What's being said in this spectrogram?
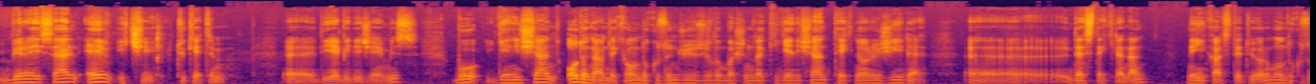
bireysel ev içi tüketim e, diyebileceğimiz bu genişen o dönemdeki 19. yüzyılın başındaki gelişen teknolojiyle e, desteklenen neyi kastediyorum 19.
